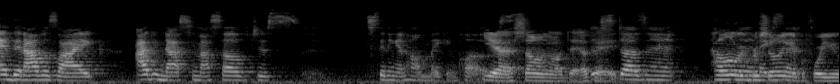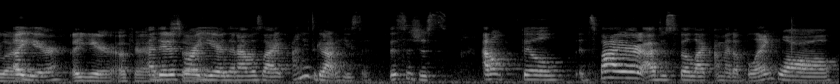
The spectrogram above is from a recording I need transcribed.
and then I was like, I do not see myself just sitting at home making clothes. yeah, sewing all day. This Okay. doesn't How long were you really pursuing it before you like? a year. A year. Okay. I did it so- for a year. Then I was like, I need to get out of Houston. This is just, I don't feel inspired. I just feel like I'm at a blank wall.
